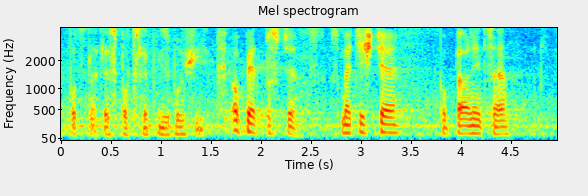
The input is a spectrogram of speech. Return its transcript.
v podstatě spotřební zboží. Opět prostě smetiště, popelnice,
